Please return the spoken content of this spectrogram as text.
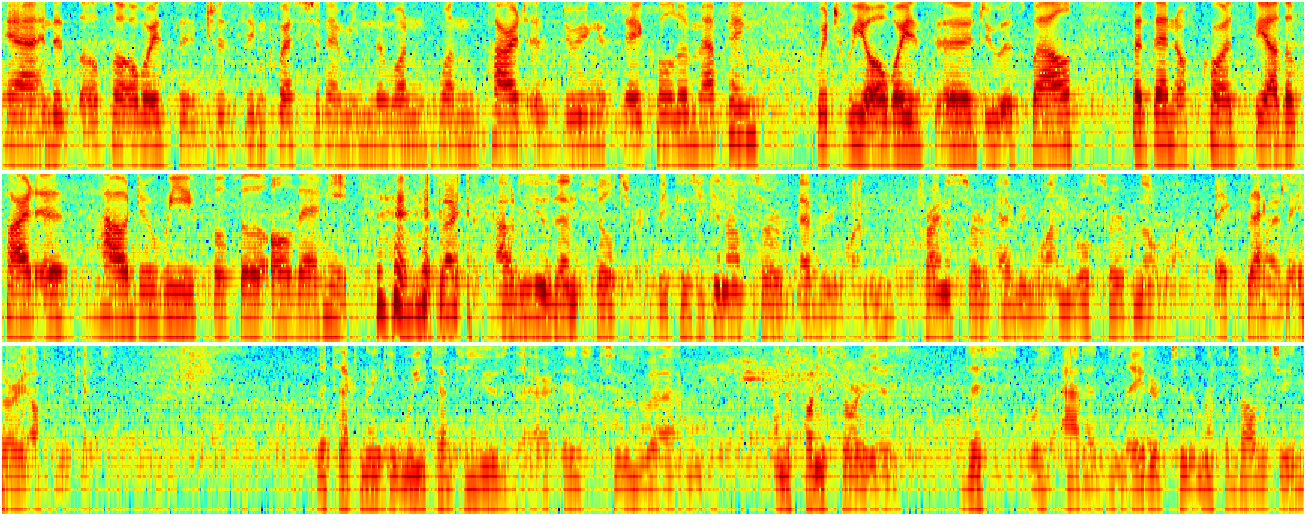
Yeah, and it's also always the interesting question. I mean, the one one part is doing a stakeholder mapping, which we always uh, do as well. But then, of course, the other part is how do we fulfill all their needs? exactly. How do you then filter? Because you cannot serve everyone. Trying to serve everyone will serve no one. Exactly. Right? It's very often the case. The technique we tend to use there is to, um, and the funny story is, this was added later to the methodology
